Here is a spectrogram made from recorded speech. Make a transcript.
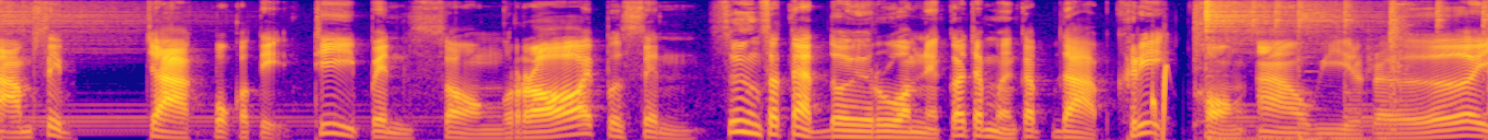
230จากปกติที่เป็น 200%ซึ่งสแตทโดยรวมเนี่ยก็จะเหมือนกับดาบคริของ RV เลย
